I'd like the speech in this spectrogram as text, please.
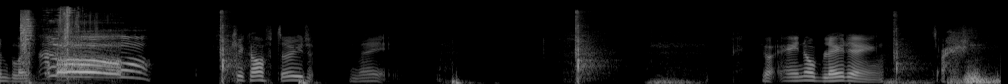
Blown. Kick off, dude. Mate. Your anal bleeding. Sorry.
